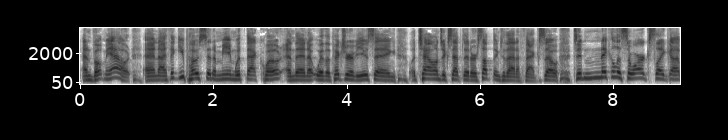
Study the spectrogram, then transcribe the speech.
and vote me out. And I think you posted a meme with that quote and then with a picture of you saying challenge accepted or something to that effect. So did Nicholas Sarwark's like uh,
